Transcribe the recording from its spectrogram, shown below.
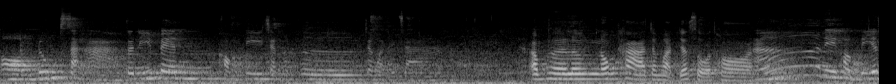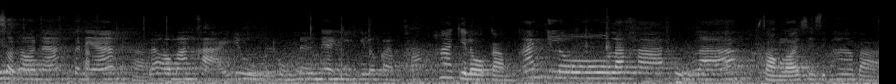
หอมนุ่มสะอาด ตัวนี้เป็นของดีจากอำเภอจังหวัดอะไรจ๊ะอำเภอเริงนกทาจังหวัดยโสธร อ่านี่ของดียโสธรนะ ตัวเนี้ยค่ะ เราเอามาขายอยู่ถุงหนึ่งเนี่ยกี่กิโลกรัมคะ5กิโลกรัม5กิโลราคาถุงละ 245 บาท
